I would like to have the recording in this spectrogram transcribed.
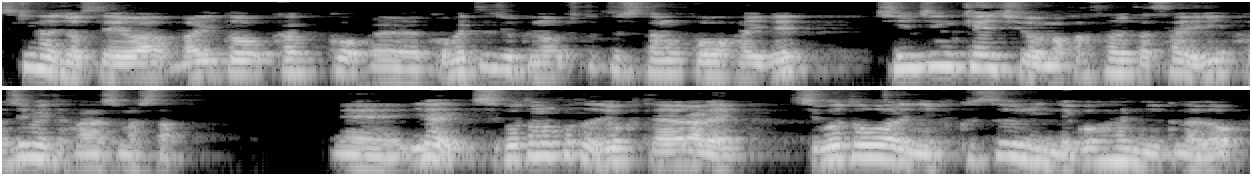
好きな女性はバイト、かっこ、えー個別塾の一つ下の後輩で、新人研修を任された際に初めて話しました。えー以来、仕事のことでよく頼られ、仕事終わりに複数人でご飯に行くなど、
